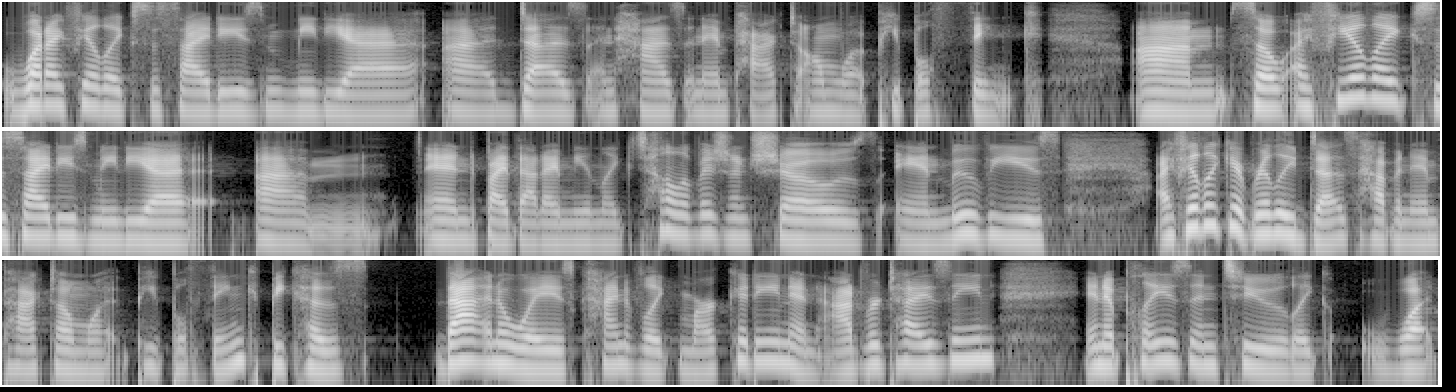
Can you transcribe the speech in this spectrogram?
what I feel like society's media uh, does and has an impact on what people think. Um, so I feel like society's media, um, and by that I mean like television shows and movies, I feel like it really does have an impact on what people think because that in a way is kind of like marketing and advertising and it plays into like what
